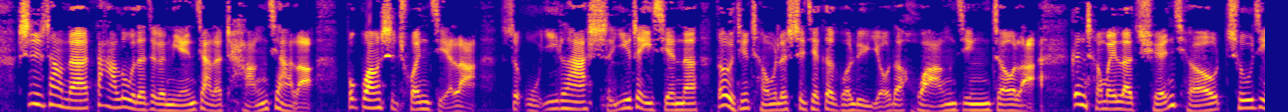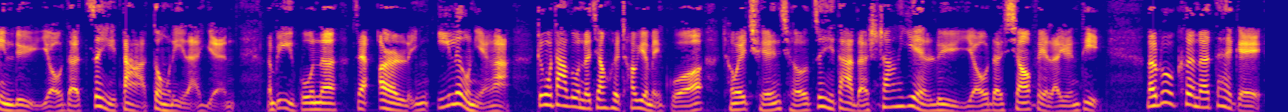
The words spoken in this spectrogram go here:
事实上呢，大陆的这个年假的长假了，不光是春节啦，是五一啦、十一这一些呢，都已经成为了世界各国旅游的黄金周了，更成为了全球出境旅游的最大动力来源。那么预估呢，在二零一六年啊，中国大陆呢将会超越美国，成为全球最大的商业旅游的消费来源地。那陆客呢，带给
